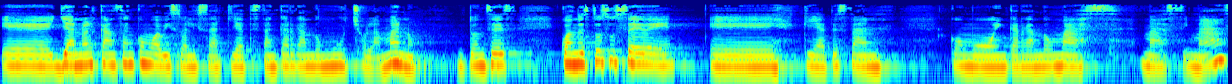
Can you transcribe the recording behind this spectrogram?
eh, ya no alcanzan como a visualizar que ya te están cargando mucho la mano. Entonces, cuando esto sucede, que ya te están como encargando más, más y más.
